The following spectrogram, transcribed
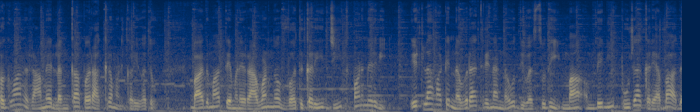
ભગવાન રામે લંકા પર આક્રમણ કર્યું હતું. બાદમાં તેમણે રાવણનો વધ કરી જીત પણ મેળવી. એટલા માટે નવરાત્રિના નવ દિવસ સુધી મા અંબેની પૂજા કર્યા બાદ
